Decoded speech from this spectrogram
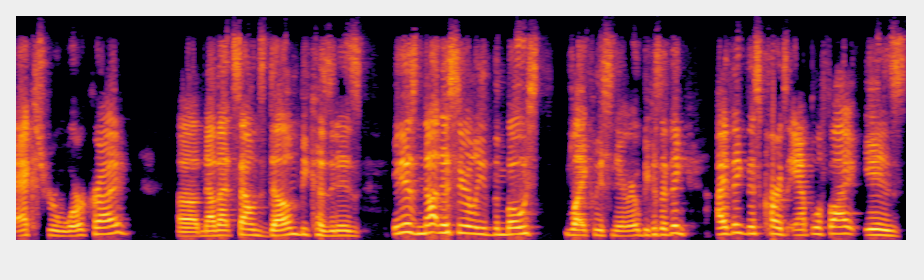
extra war cry. Uh, now that sounds dumb because it is it is not necessarily the most likely scenario because I think I think this card's amplify is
